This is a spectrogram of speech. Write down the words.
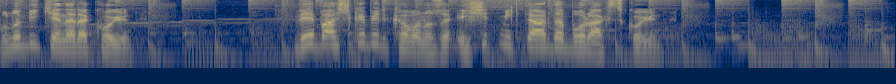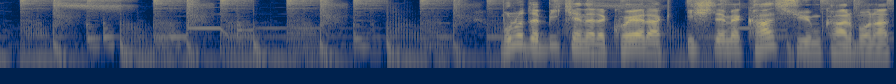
Bunu bir kenara koyun ve başka bir kavanoza eşit miktarda boraks koyun. Bunu da bir kenara koyarak işleme kalsiyum karbonat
